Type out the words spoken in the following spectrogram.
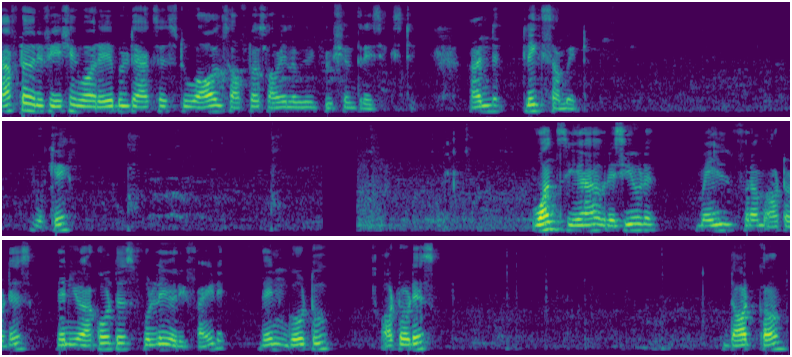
after verification you are able to access to all softwares available in fusion 360 and click submit. Okay. Once you have received mail from Autodesk then your account is fully verified. Then go to autodesk.com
